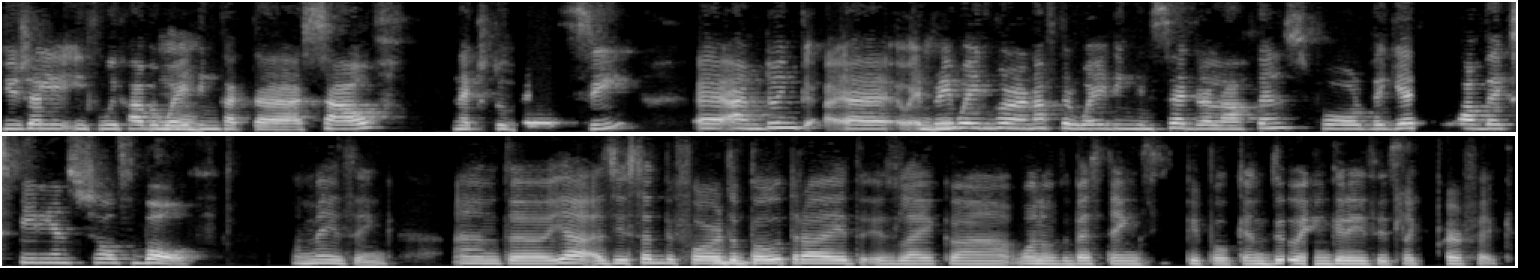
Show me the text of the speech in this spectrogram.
usually if we have a yeah. wedding at the south next to the sea, uh, I'm doing uh, a mm-hmm. pre-wedding or an after-wedding in central Athens for the guests to have the experience of both. Amazing. And uh, yeah, as you said before, mm-hmm. the boat ride is like one of the best things people can do in Greece. It's like perfect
